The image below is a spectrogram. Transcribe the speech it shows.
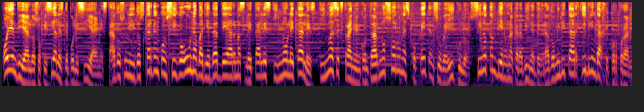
Hoy en día, los oficiales de policía en Estados Unidos cargan consigo una variedad de armas letales y no letales, y no es extraño encontrar no solo una escopeta en su vehículo, sino también una carabina de grado militar y blindaje corporal.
